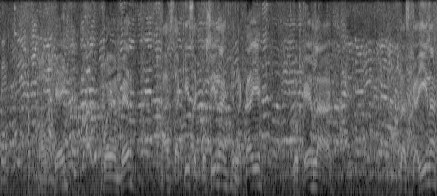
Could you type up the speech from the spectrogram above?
Sí. Ok. Pueden ver, hasta aquí se cocinan en la calle lo que es la, las gallinas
